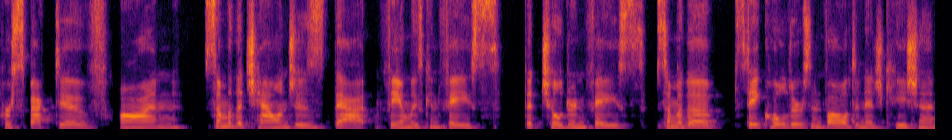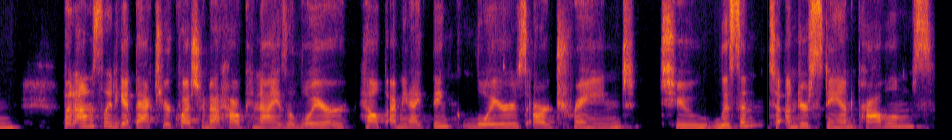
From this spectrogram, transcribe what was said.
perspective on some of the challenges that families can face, that children face, some of the stakeholders involved in education. But honestly, to get back to your question about how can I, as a lawyer, help, I mean, I think lawyers are trained to listen, to understand problems,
